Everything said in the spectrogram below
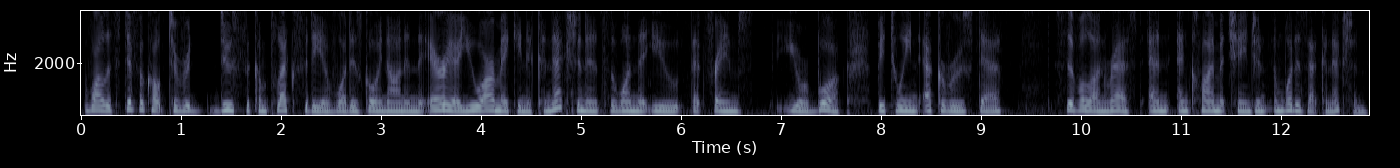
While it's difficult to reduce the complexity of what is going on in the area, you are making a connection, and it's the one that you that frames your book between Ekuru's death, civil unrest, and, and climate change. And, and what is that connection?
